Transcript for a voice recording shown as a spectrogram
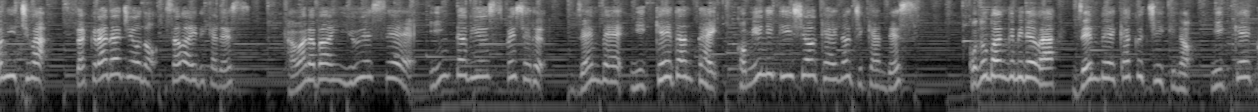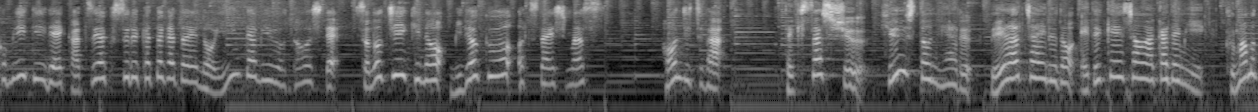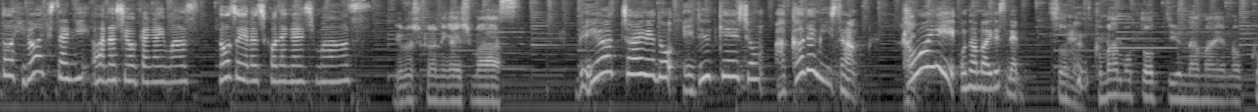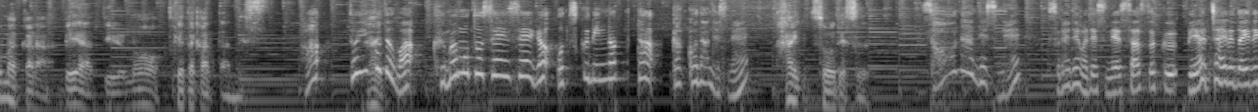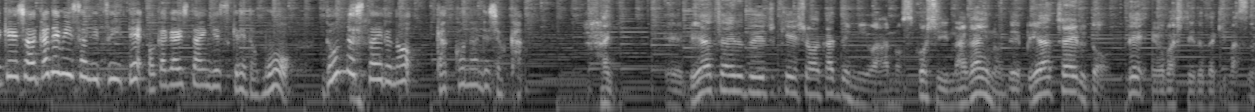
こんにちは。桜ラジオの澤井理香です。かわら版 USA インタビュースペシャル全米日系団体コミュニティ紹介の時間です。この番組では全米各地域の日系コミュニティで活躍する方々へのインタビューを通してその地域の魅力をお伝えします。本日はテキサス州ヒューストンにあるベアチャイルドエデュケーションアカデミー熊本博明さんにお話を伺います。どうぞよろしくお願いします。よろしくお願いします。ベアチャイルドエデュケーションアカデミーさん。かわいいお名前ですね、そうなんです。熊本っていう名前の熊からベアっていうのをつけたかったんです。あということは、熊本先生がお作りになった学校なんですね。はいそうです。そうなんですね。それではですね早速ベアチャイルドエデュケーションアカデミーさんについてお伺いしたいんですけれどもどんなスタイルの学校なんでしょうか？はい、えベアチャイルドエデュケーションアカデミーはあの少し長いのでベアチャイルドで呼ばせていただきます。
